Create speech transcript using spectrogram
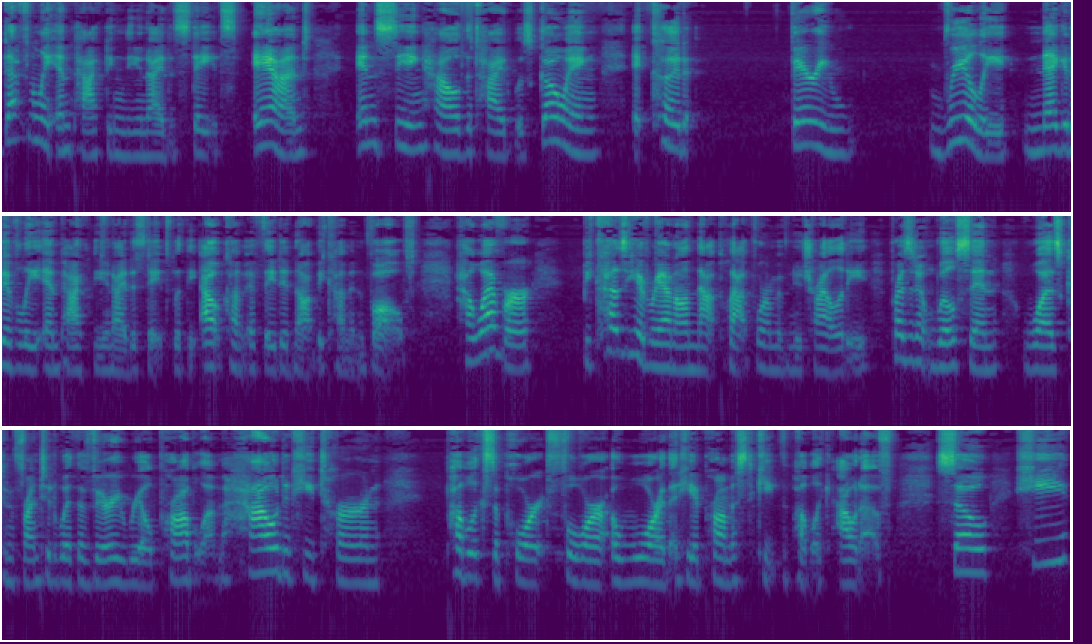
definitely impacting the United States and in seeing how the tide was going, it could very really negatively impact the United States with the outcome if they did not become involved. However, because he had ran on that platform of neutrality, President Wilson was confronted with a very real problem. How did he turn public support for a war that he had promised to keep the public out of? So he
